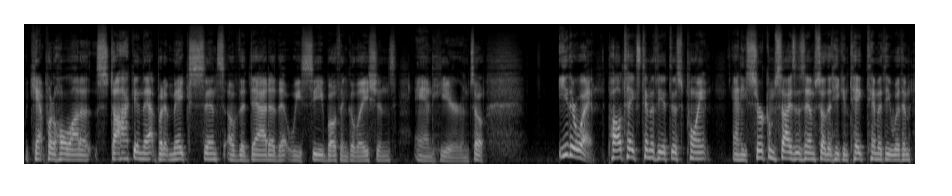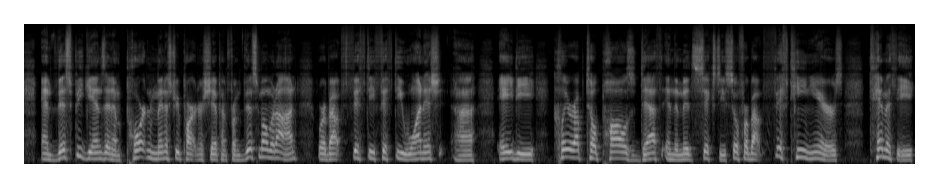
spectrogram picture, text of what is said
we can't put a whole lot of stock in that, but it makes sense of the data that we see both in Galatians and here. And so, either way, Paul takes Timothy at this point and he circumcises him so that he can take Timothy with him. And this begins an important ministry partnership. And from this moment on, we're about 50, 51 ish uh, AD, clear up till Paul's death in the mid 60s. So for about 15 years, Timothy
